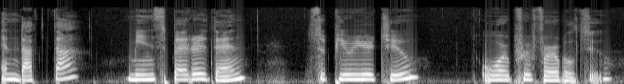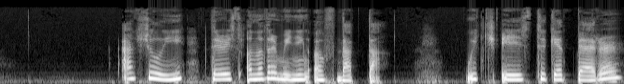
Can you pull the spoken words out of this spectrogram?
And 낫다 means better than, superior to, or preferable to. Actually, there is another meaning of 낫다, which is to get better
